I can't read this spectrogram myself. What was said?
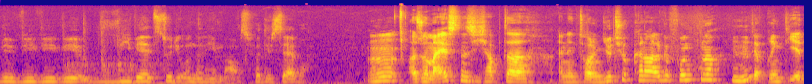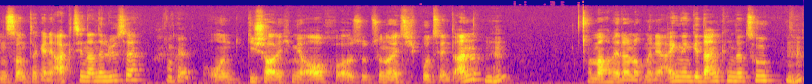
wie, wie, wie, wie, wie wählst du die Unternehmen aus für dich selber? Mm, Also meistens, ich habe da einen tollen YouTube-Kanal gefunden, Mhm. der bringt jeden Sonntag eine Aktienanalyse Okay. und die schaue ich mir auch also zu 90% an. Mhm. und mache mir dann noch meine eigenen Gedanken dazu. Mhm.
